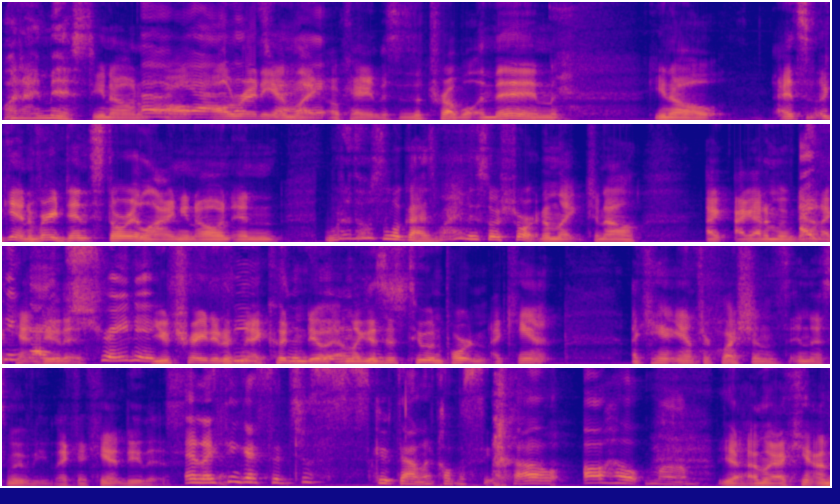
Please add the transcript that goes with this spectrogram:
what I missed, you know, and Oh, yeah, already that's I'm like, okay, this is a trouble. And then, you know, it's again a very dense storyline, you know, and, and what are those little guys? Why are they so short? And I'm like, Janelle, I, I gotta move down. I, think can't I do this. traded you traded with me. I couldn't do it. I'm like, this is too important. I can't I can't answer questions in this movie. Like I can't do this. and I think I said, just scoot down a couple seats. I'll I'll help mom. Yeah, I'm like, I can't I'm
